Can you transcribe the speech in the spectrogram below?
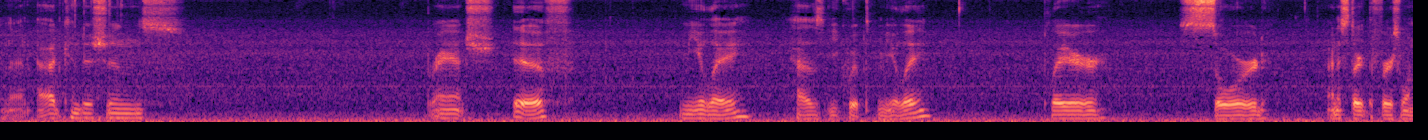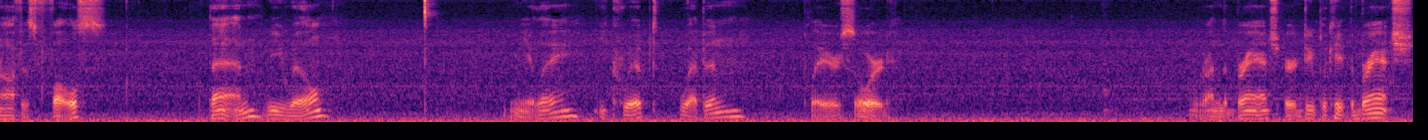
and then add conditions branch if melee has equipped melee player sword. I'm going to start the first one off as false. Then we will melee, equipped, weapon, player, sword. Run the branch, or duplicate the branch.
